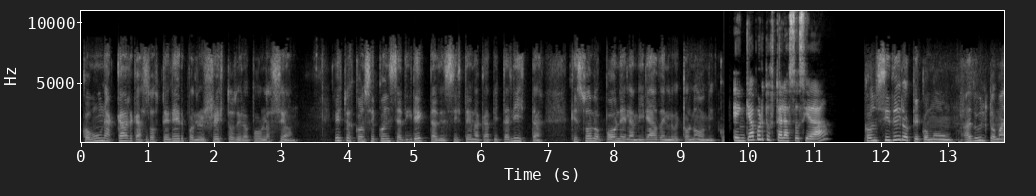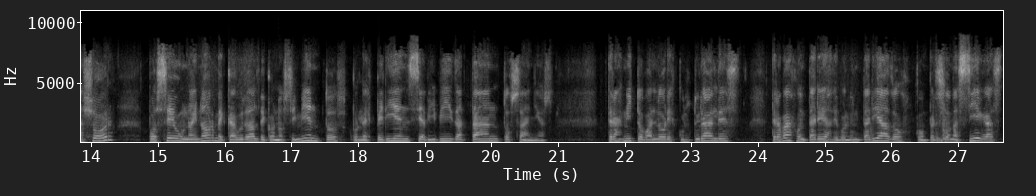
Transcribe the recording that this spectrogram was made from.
como una carga a sostener por el resto de la población. Esto es consecuencia directa del sistema capitalista que solo pone la mirada en lo económico. ¿En qué aporta usted a la sociedad? Considero que como adulto mayor Poseo un enorme caudal de conocimientos por la experiencia vivida tantos años. Transmito valores culturales, trabajo en tareas de voluntariado con personas ciegas,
